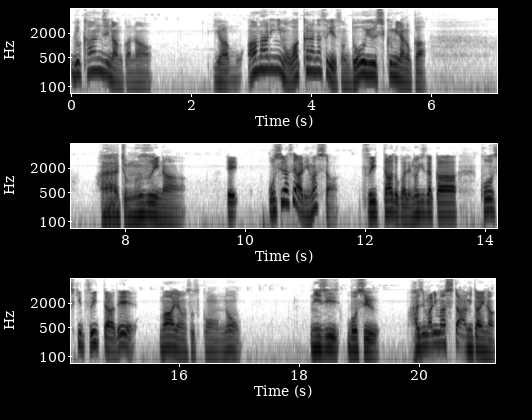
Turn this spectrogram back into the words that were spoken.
る感じなんかな。いや、もうあまりにもわからなすぎて、そのどういう仕組みなのか。はい、ちょ、むずいな。え、お知らせありました？ツイッターとかで、乃木坂公式ツイッターで、マーヤン卒コンの二次募集始まりましたみたいな、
